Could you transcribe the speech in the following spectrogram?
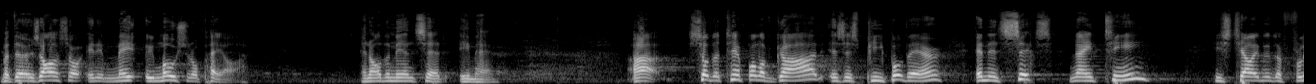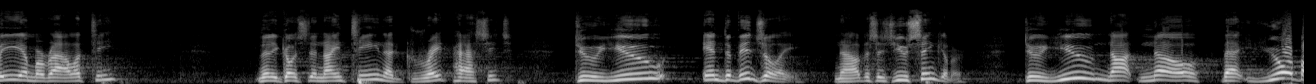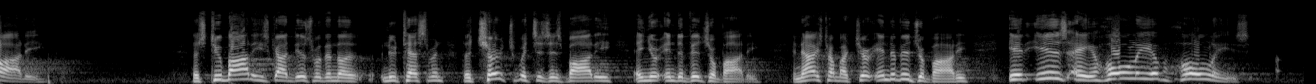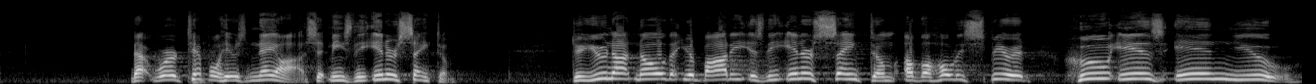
But there is also an emotional payoff. And all the men said, Amen. Uh, so the temple of God is his people there. And then 619, he's telling them to flee immorality. Then he goes to 19, that great passage. Do you individually. Now, this is you singular. Do you not know that your body, there's two bodies God deals with in the New Testament the church, which is his body, and your individual body. And now he's talking about your individual body. It is a holy of holies. That word temple here is naos, it means the inner sanctum. Do you not know that your body is the inner sanctum of the Holy Spirit who is in you,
